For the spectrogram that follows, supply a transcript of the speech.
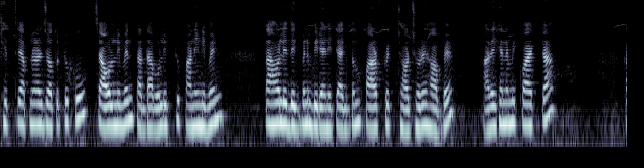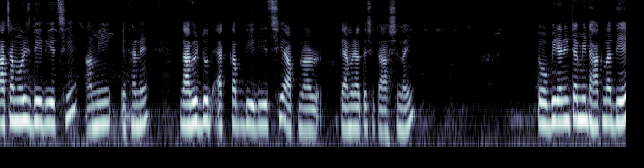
ক্ষেত্রে আপনারা যতটুকু চাউল নেবেন তার ডাবল একটু পানি নেবেন, তাহলে দেখবেন বিরিয়ানিটা একদম পারফেক্ট ঝরঝরে হবে। আর এখানে আমি কয়েকটা কাঁচামরিচ দিয়ে দিয়েছি। আমি এখানে গাভীর দুধ এক কাপ দিয়ে দিয়েছি, আপনার ক্যামেরাতে সেটা আসে নাই। তো বিরিয়ানিটা আমি ঢাকনা দিয়ে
